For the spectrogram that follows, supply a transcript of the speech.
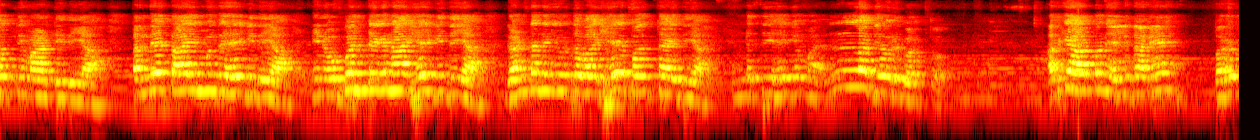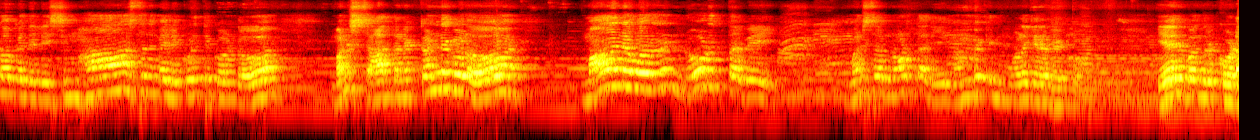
ಭಕ್ತಿ ಮಾಡ್ತಿದೀಯ ತಂದೆ ತಾಯಿ ಮುಂದೆ ಹೇಗಿದೆಯಾ ನೀನು ಒಬ್ಬಂಟಿಗನಾಗಿ ಹೇಗಿದೆಯಾ ಗಂಡನ ವಿರುದ್ಧವಾಗಿ ಹೇಗೆ ಬದುಕ್ತಾ ಇದೀಯಾ? ಹೆಂಡತಿ ಹೇಗೆ ಎಲ್ಲ ದೇವರಿಗೆ ಗೊತ್ತು. ಅದಕ್ಕೆ ಆತನು ಎಲ್ಲಿದ್ದಾನೆ? ಪರಲೋಕದಲ್ಲಿ ಸಿಂಹಾಸನದ ಮೇಲೆ ಕುಳಿತುಕೊಂಡು ಮನುಷ್ಯ ಆತನ ಕಣ್ಣುಗಳು ಮಾನವರು ನೋಡುತ್ತವೆ. ಮನುಷ್ಯರು ನೋಡ್ತಾ ಈ ನಂಬಿಕೆ ಒಳಗಿರಬೇಕು. ಏನು ಬಂದ್ರು ಕೂಡ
